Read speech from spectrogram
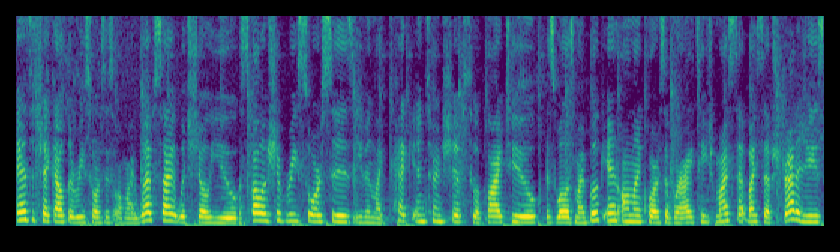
and to check out the resources on my website which show you scholarship resources, even like tech internships to apply to, as well as my book and online course of where I teach my step-by-step -step strategies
